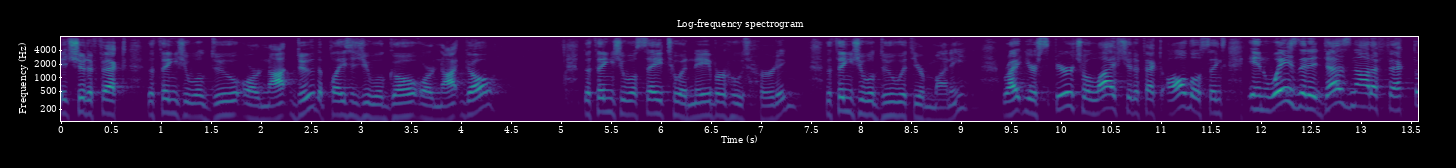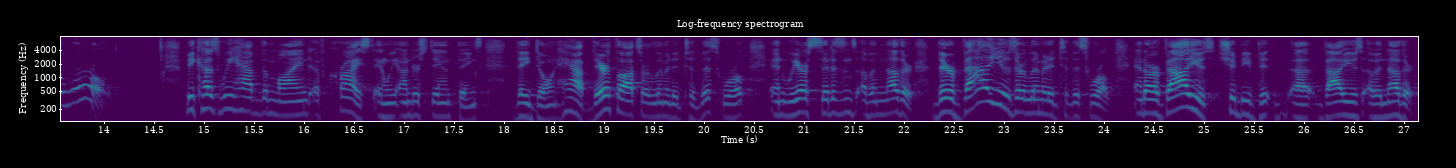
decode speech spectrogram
It should affect the things you will do or not do, the places you will go or not go the things you will say to a neighbor who's hurting, the things you will do with your money, right? Your spiritual life should affect all those things in ways that it does not affect the world. Because we have the mind of Christ and we understand things they don't have. Their thoughts are limited to this world, and we are citizens of another. Their values are limited to this world, and our values should be uh, values of another.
